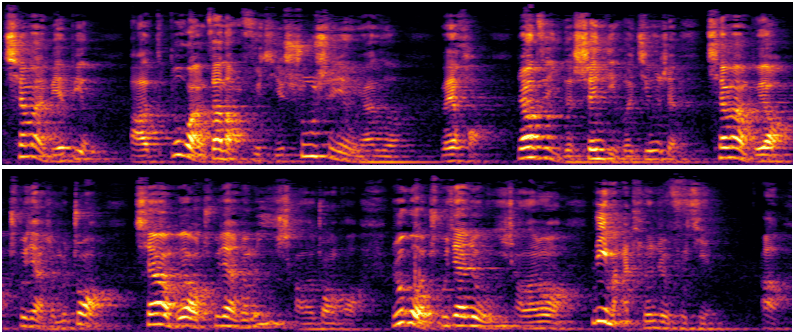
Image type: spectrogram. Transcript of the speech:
千万别病啊！不管在哪复习，舒适性原则为好。让自己的身体和精神千万不要出现什么状，千万不要出现什么异常的状况。如果出现这种异常的状况，立马停止复习啊！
